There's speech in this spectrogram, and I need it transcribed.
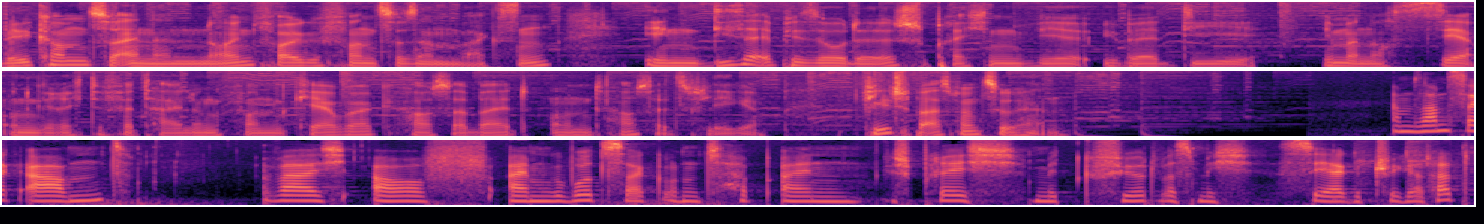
Willkommen zu einer neuen Folge von Zusammenwachsen. In dieser Episode sprechen wir über die immer noch sehr ungerechte Verteilung von Carework, Hausarbeit und Haushaltspflege. Viel Spaß beim Zuhören. Am Samstagabend war ich auf einem Geburtstag und habe ein Gespräch mitgeführt, was mich sehr getriggert hat.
